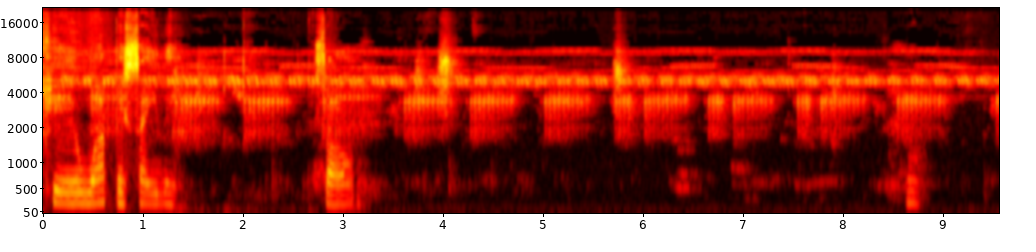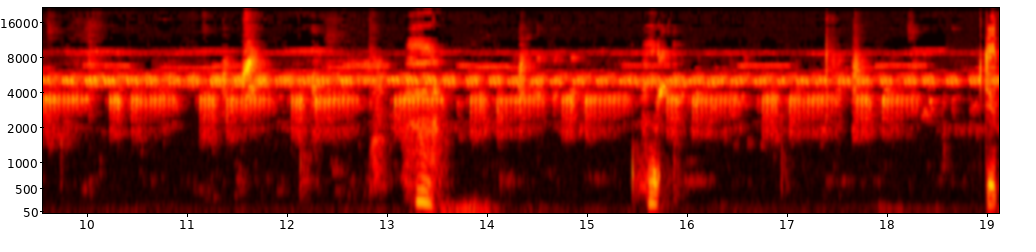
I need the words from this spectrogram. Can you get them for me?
เควัดไปใส่เลยสองหกเจ็ด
